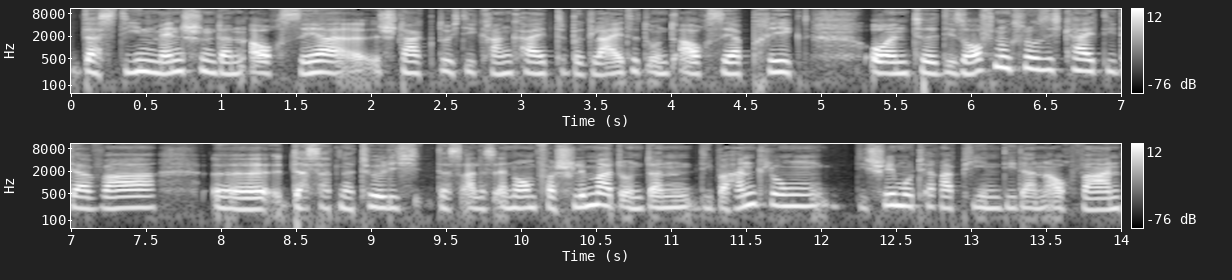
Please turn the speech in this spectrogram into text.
äh, dass die Menschen dann auch sehr stark durch die Krankheit begleitet und auch sehr prägt. Und äh, diese Hoffnungslosigkeit, die da war, äh, das hat natürlich das alles enorm verschlimmert und dann die Behandlungen, die Chemotherapien, die dann auch waren,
